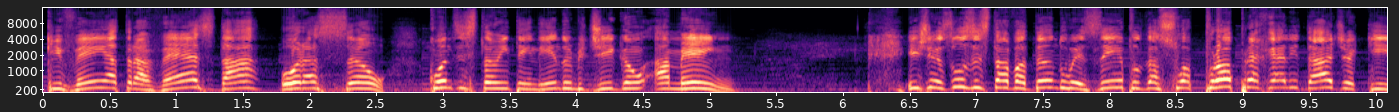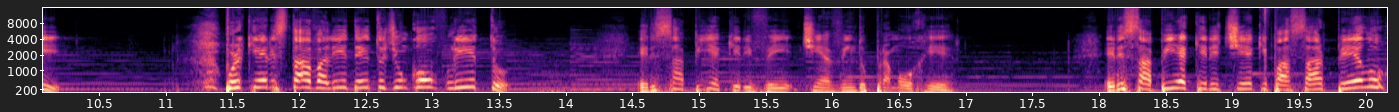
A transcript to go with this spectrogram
que vem através da oração. Quantos estão entendendo, me digam amém. E Jesus estava dando o exemplo da sua própria realidade aqui, porque ele estava ali dentro de um conflito. Ele sabia que ele veio, tinha vindo para morrer. Ele sabia que ele tinha que passar pelo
